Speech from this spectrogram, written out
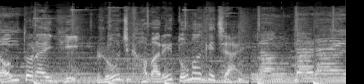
লংতরাই ঘি রোজ খাবারে তোমাকে চাই। লংতরাই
